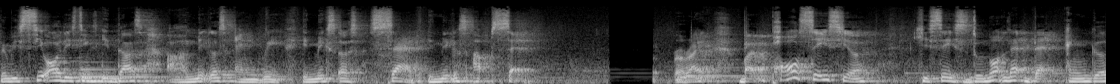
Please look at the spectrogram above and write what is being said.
when we see all these things, it does uh, make us angry, it makes us sad, it makes us upset. Alright? But Paul says here, he says, do not let that anger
